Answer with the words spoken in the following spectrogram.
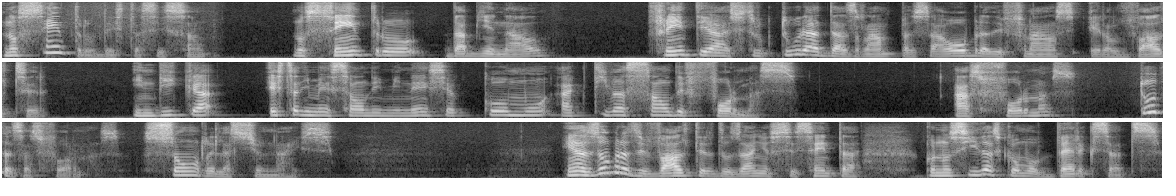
No centro desta sessão no centro da Bienal, frente à estrutura das rampas, a obra de Franz Erl Walter indica esta dimensão de iminência como ativação de formas. As formas, todas as formas, são relacionais. Em as obras de Walter dos anos 60, conhecidas como Werksatz,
